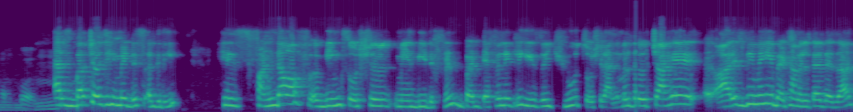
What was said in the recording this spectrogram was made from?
Of course. As much as he may disagree his funda of uh, being social may be different, but definitely he's a huge social animal. तो चाहे आरएसबी में ही बैठा मिलता है देजाद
